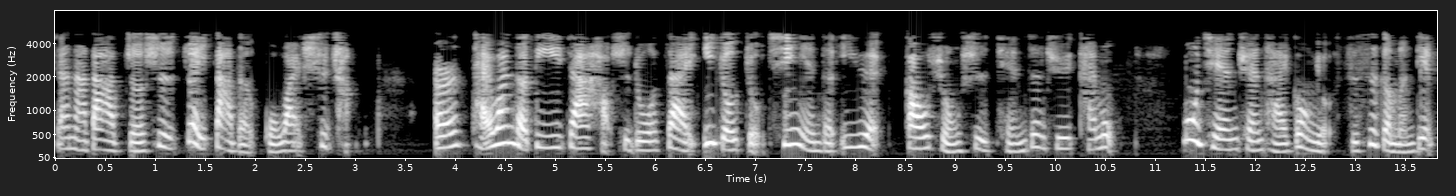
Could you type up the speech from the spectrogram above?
加拿大则是最大的国外市场。而台湾的第一家好事多，在一九九七年的一月，高雄市前镇区开幕，目前全台共有十四个门店，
